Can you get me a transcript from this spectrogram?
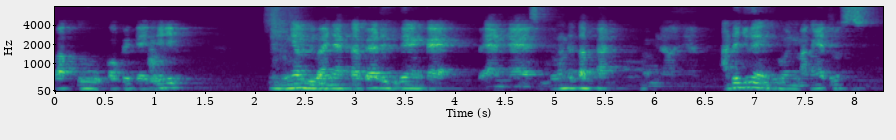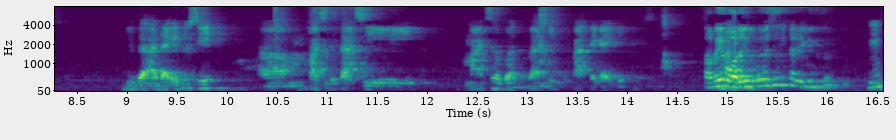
waktu covid kayak gini dia untungnya lebih banyak. Tapi ada juga yang kayak PNS gitu kan tetap kan nominalnya. Ada juga yang turun makanya terus juga ada itu sih em, fasilitasi mahasiswa buat banding UKT kayak gitu tapi waktu itu sih kayak gitu. Hmm?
